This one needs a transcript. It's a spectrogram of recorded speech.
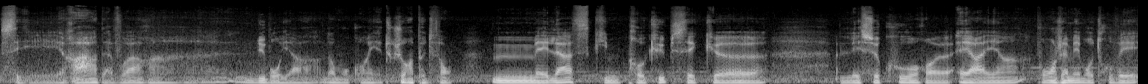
c'est rare d'avoir du brouillard dans mon coin, il y a toujours un peu de vent. Mais là, ce qui me préoccupe, c'est que les secours aériens pourront jamais me retrouver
